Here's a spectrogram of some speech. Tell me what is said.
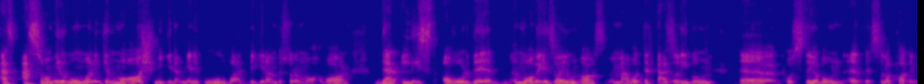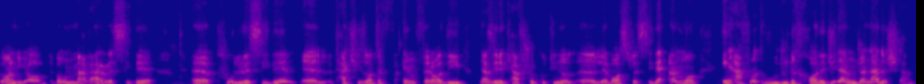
از اسامی رو به عنوان اینکه معاش می‌گیرن یعنی حقوق باید بگیرن به صورت ماهوار در لیست آورده ما به ازای اونها مواد غذایی به اون پسته یا به اون به اصطلاح پادگان یا به اون مقر رسیده پول رسیده تجهیزات انفرادی نظیر کفش و پوتین و لباس رسیده اما این افراد وجود خارجی در اونجا نداشتن.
